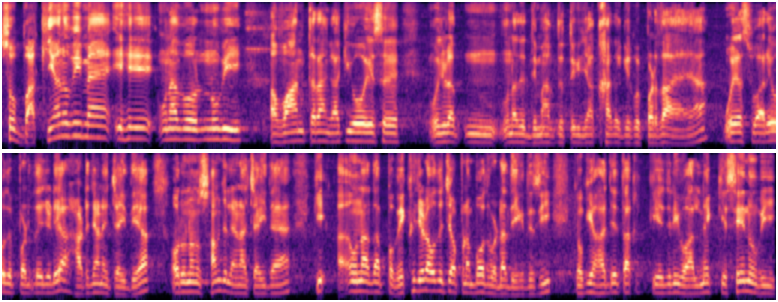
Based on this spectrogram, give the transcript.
ਸੋ ਬਾਕੀਆਂ ਨੂੰ ਵੀ ਮੈਂ ਇਹ, ਉਹਨਾਂ ਵੋ- ਨੂੰ ਵੀ ਆਹਵਾਨ ਕਰਾਂਗਾ ਕਿ ਉਹ ਇਸ ਉਹ ਜਿਹੜਾ ਉਹਨਾਂ ਦੇ ਦਿਮਾਗ ਦੇ ਉੱਤੇ ਜਾਂ ਅੱਖਾਂ ਦੇ ਅੱਗੇ ਕੋਈ ਪਰਦਾ ਆਇਆ ਆ, ਉਹ ਇਸ ਬਾਰੇ ਉਹਦੇ ਪਰਦੇ ਜਿਹੜੇ ਆ ਹਟ ਜਾਣੇ ਚਾਹੀਦੇ ਆ ਔਰ ਉਹਨਾਂ ਨੂੰ ਸਮਝ ਲੈਣਾ ਚਾਹੀਦਾ ਹੈ ਕਿ ਉਹਨਾਂ ਦਾ ਭਵਿੱਖ ਜਿਹੜਾ ਉਹਦੇ 'ਚ ਆਪਣਾ ਬਹੁਤ ਵੱਡਾ ਦੇਖਦੇ ਸੀ, ਕਿਉਂਕਿ ਹਜੇ ਤੱਕ ਕੇਜਰੀਵਾਲ ਨੇ ਕਿਸੇ ਨੂੰ ਵੀ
